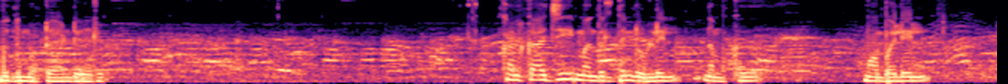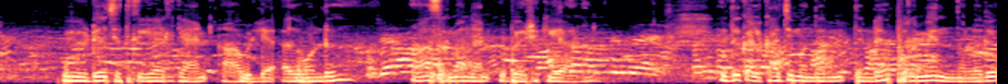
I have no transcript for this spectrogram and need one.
ബുദ്ധിമുട്ടേണ്ടി വരും. കൽക്കാജി മന്ദിരത്തിന്റെ ഉള്ളിൽ നമുക്ക് മൊബൈലിൽ വീഡിയോ ചിത്രീകരിക്കാൻ ആവില്ല. അതുകൊണ്ട് ആ ശ്രമം ഞാൻ ഉപേക്ഷിക്കുകയാണ്. ഇത് കൽക്കാച്ചി മന്ദിരത്തിന്റെ പുറമേ നിന്നുള്ളൊരു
